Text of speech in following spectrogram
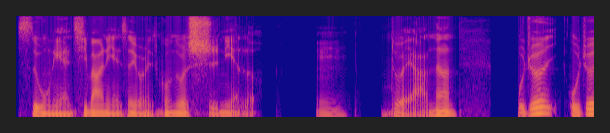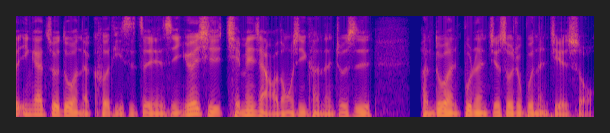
四五年、七八年，甚至有人工作了十年了。嗯，对啊，那我觉得，我觉得应该最多人的课题是这件事情，因为其实前面讲的东西，可能就是很多人不能接受就不能接受，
